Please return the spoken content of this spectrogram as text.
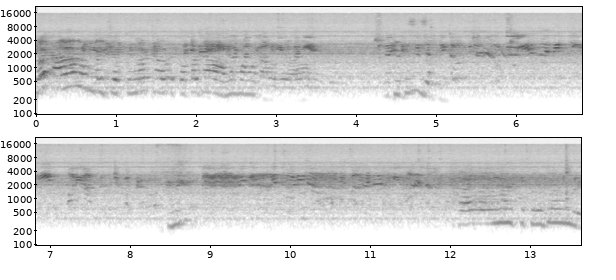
Lan ağlamam ben çakımlar kapatma anlamamın ağlamam. Şimdi dedim ya. Hı? Kapıda olmuyor.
